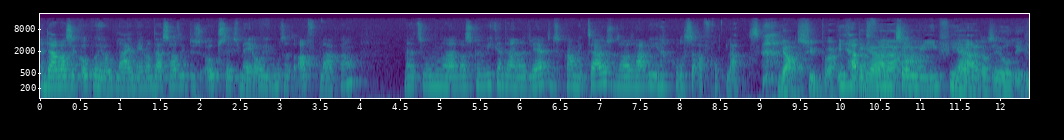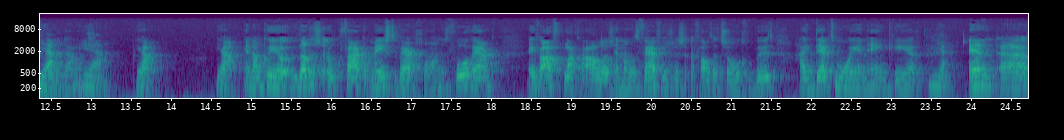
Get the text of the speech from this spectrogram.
En daar was ik ook wel heel blij mee, want daar zat ik dus ook steeds mee. Oh, ik moet dat afplakken. Maar toen eh, was ik een weekend aan het werk en toen kwam ik thuis en toen had Harry alles afgeplakt. Ja, super. Ja, dat Ja. vond ik zo lief. Ja, Ja, dat is heel lief ja, inderdaad. ja. Ja. ja, en dan kun je, dat is ook vaak het meeste werk gewoon. Het voorwerk, even afplakken alles. En dan het verven is dus altijd zo gebeurd. Hij dekt mooi in één keer. ja. En eh,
